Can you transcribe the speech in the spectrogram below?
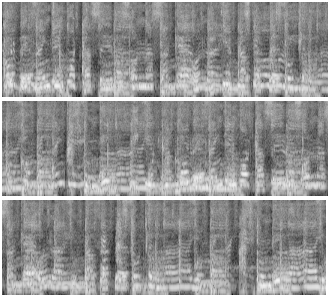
COVID-19 podcast series on Asake Online. Give me step podcast series on Asake Online. Sixoxe ngayo, asifunde ngayo.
